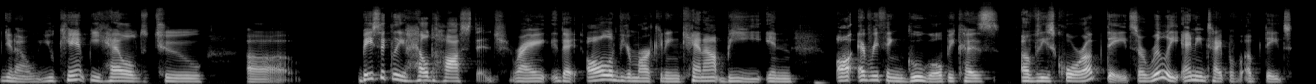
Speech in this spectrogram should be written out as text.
you know you can't be held to. Uh, basically held hostage, right? That all of your marketing cannot be in all, everything Google because of these core updates or really any type of updates.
